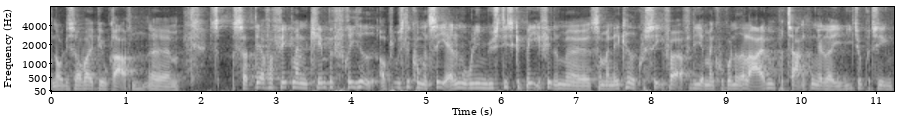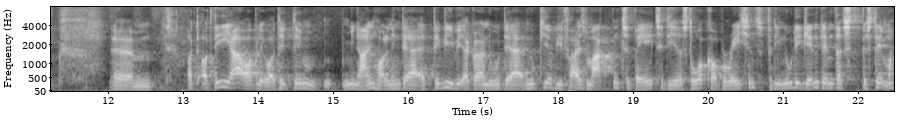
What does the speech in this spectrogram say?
når de så var i biografen. Øh, så, så derfor fik man en kæmpe frihed, og pludselig kunne man se alle mulige mystiske B-film, øh, som man ikke havde kunne se før, fordi at man kunne gå ned og lege dem på tanken eller i videobutikken. Øhm, og, og det jeg oplever, det, det er min egen holdning, det er, at det vi er ved at gøre nu, det er, at nu giver vi faktisk magten tilbage til de her store corporations, fordi nu er det igen dem, der bestemmer,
